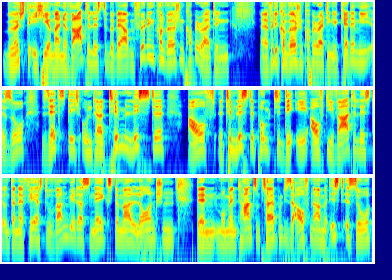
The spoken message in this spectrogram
möchte ich hier meine Warteliste bewerben für den Conversion Copywriting, äh, für die Conversion Copywriting Academy. So setz dich unter timliste auf äh, timliste.de auf die Warteliste und dann erfährst du, wann wir das nächste Mal launchen. Denn momentan zum Zeitpunkt dieser Aufnahme ist es so,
